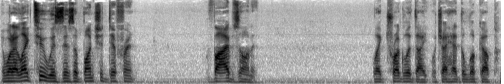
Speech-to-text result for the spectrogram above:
And what I like too is there's a bunch of different vibes on it. Like Troglodyte, which I had to look up.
